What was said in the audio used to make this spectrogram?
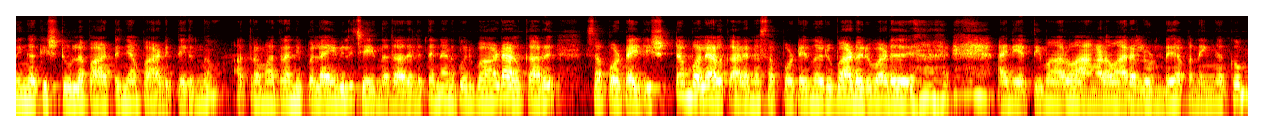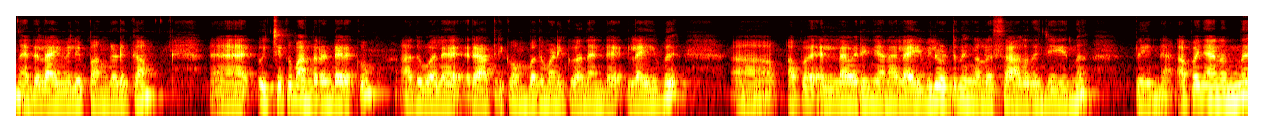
നിങ്ങൾക്ക് ഇഷ്ടമുള്ള പാട്ട് ഞാൻ പാടിത്തരുന്നു. അത്രമാത്രമാണ് ഇപ്പോൾ ലൈവിൽ ചെയ്യുന്നത്. അതിൽ തന്നെ എനിക്ക് ഒരുപാട് ആൾക്കാർ സപ്പോർട്ടായിട്ട് ഇഷ്ടം പോലെ ആൾക്കാർ എന്നെ സപ്പോർട്ട് ചെയ്യുന്ന ഒരുപാട് ഒരുപാട് അനിയത്തിമാറും ആങ്ങളമാരെല്ലാം ഉണ്ട്. അപ്പം നിങ്ങൾക്കും എന്റെ ലൈവിൽ പങ്കെടുക്കാം. ഉച്ചയ്ക്ക് പന്ത്രണ്ടരക്കും അതുപോലെ രാത്രിക്ക് ഒമ്പത് മണിക്കുമാണ് എന്റെ ലൈവ്. അപ്പോൾ എല്ലാവരും ഞാൻ ആ ലൈവിലോട്ട് നിങ്ങളെ സ്വാഗതം ചെയ്യുന്നു. പിന്നെ അപ്പോൾ ഞാനൊന്ന്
